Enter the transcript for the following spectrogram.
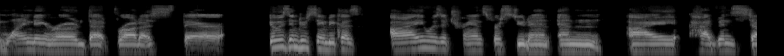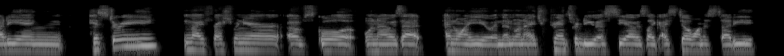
winding road that brought us there. It was interesting because I was a transfer student and I had been studying history my freshman year of school when I was at NYU. And then when I transferred to USC, I was like, I still want to study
